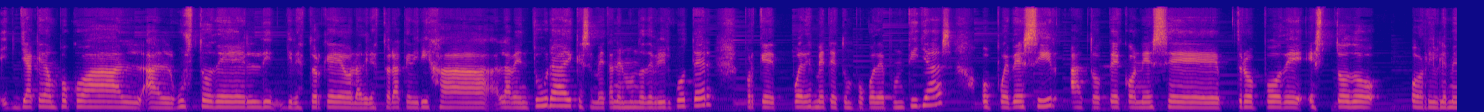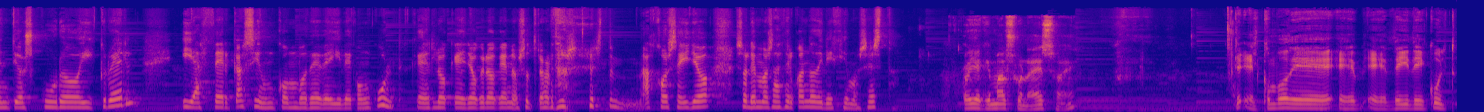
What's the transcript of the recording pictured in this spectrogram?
Ya queda un poco al, gusto del director que, o la directora que dirija la aventura y que se meta en el mundo de Bridgewater, porque puedes meterte un poco de puntillas o puedes ir a tope con ese tropo de es todo horriblemente oscuro y cruel y hacer casi un combo de D&D con Cult, que es lo que yo creo que nosotros dos, a José y yo, solemos hacer cuando dirigimos esto. Oye, qué mal suena eso, ¿eh? El combo de D&D eh, Cult.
